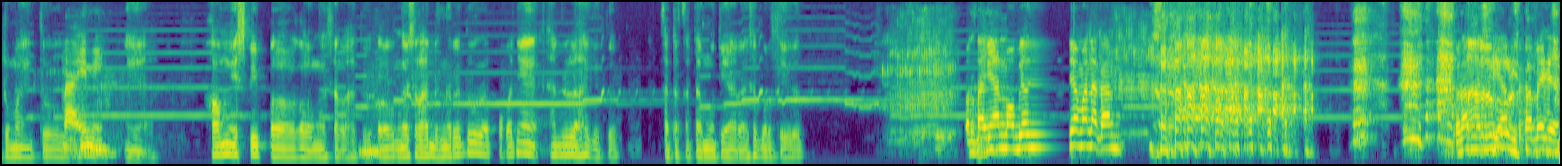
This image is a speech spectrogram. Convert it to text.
rumah itu. Nah ini, Iya. Home is people kalau nggak salah tuh. Kalau nggak salah denger itu pokoknya adalah gitu kata-kata mutiara seperti itu. pertanyaan mobilnya mana kan? Taruh siap ya.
